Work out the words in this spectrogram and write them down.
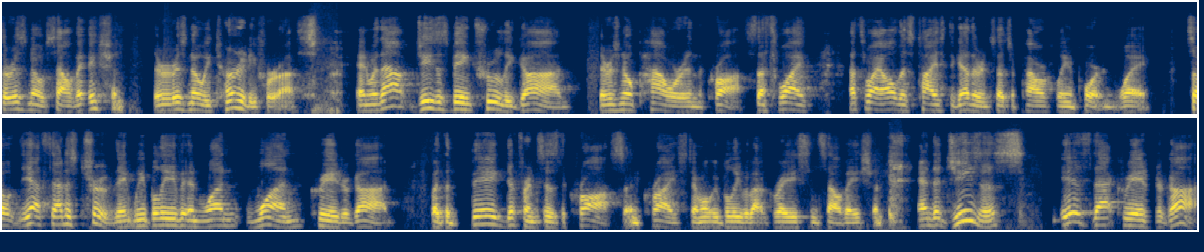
there is no salvation. There is no eternity for us. And without Jesus being truly God, there is no power in the cross. That's why that's why all this ties together in such a powerfully important way. So yes, that is true. They, we believe in one one Creator God, but the big difference is the cross and Christ and what we believe about grace and salvation, and that Jesus is that Creator God.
